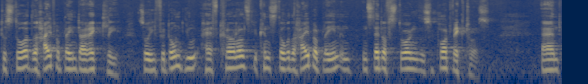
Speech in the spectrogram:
to store the hyperplane directly. So if you don't you have kernels, you can store the hyperplane in, instead of storing the support vectors. And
